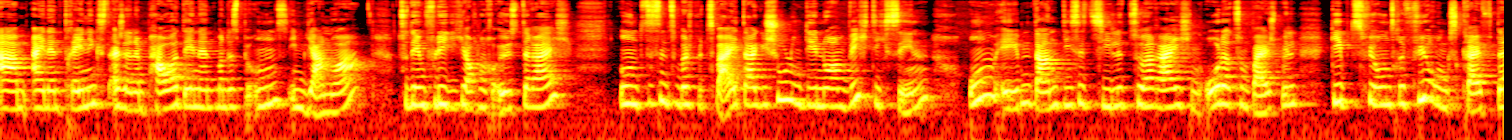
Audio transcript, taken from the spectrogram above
ähm, einen Trainings, also einen Power Day nennt man das bei uns im Januar. Zudem fliege ich auch nach Österreich. Und das sind zum Beispiel zwei Tage Schulung, die enorm wichtig sind, um eben dann diese Ziele zu erreichen. Oder zum Beispiel gibt es für unsere Führungskräfte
